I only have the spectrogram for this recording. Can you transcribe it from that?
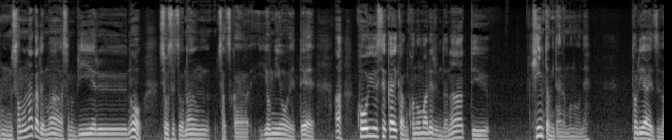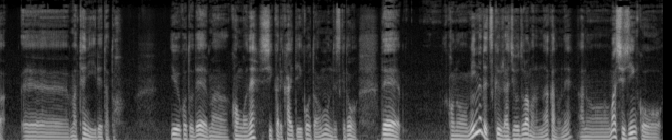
うん、その中でまあその BL の小説を何冊か読み終えてあこういう世界観好まれるんだなっていうヒントみたいなものをねとりあえずは、えーまあ、手に入れたということで、まあ、今後ねしっかり書いていこうとは思うんですけどでこのみんなで作るラジオドラマの中のね、あのー、まあ、主人公を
